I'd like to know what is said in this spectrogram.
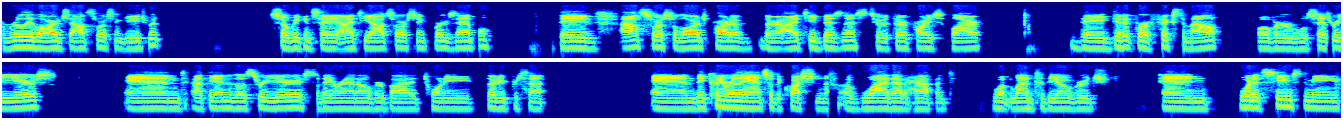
a really large outsource engagement. So we can say IT outsourcing, for example. They've outsourced a large part of their IT business to a third party supplier. They did it for a fixed amount over, we'll say, three years. And at the end of those three years, they ran over by 20, 30%. And they couldn't really answer the question of why that happened, what led to the overage. And what it seems to me,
